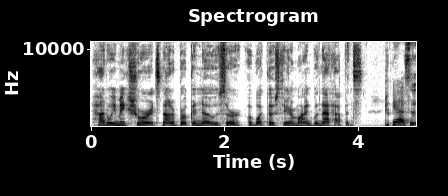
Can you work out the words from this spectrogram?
how do we make sure it's not a broken nose, or, or what goes through your mind when that happens? Yeah, so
